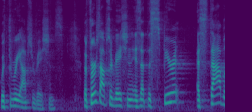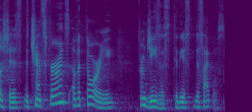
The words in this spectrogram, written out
with three observations. The first observation is that the Spirit establishes the transference of authority from Jesus to the disciples.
